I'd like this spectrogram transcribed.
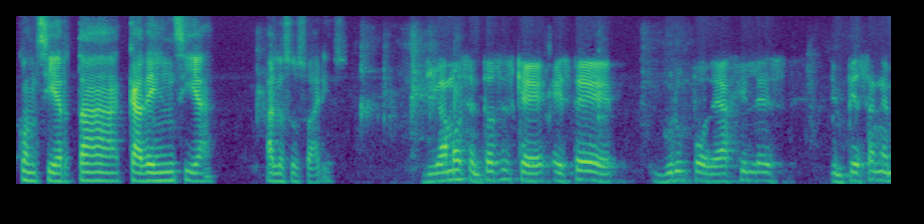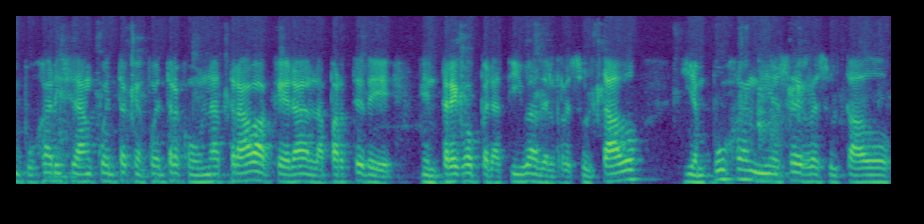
con cierta cadencia a los usuarios. Digamos entonces que este grupo de ágiles empiezan a empujar y se dan cuenta que encuentran con una traba que era la parte de entrega operativa del resultado y empujan y ese resultado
